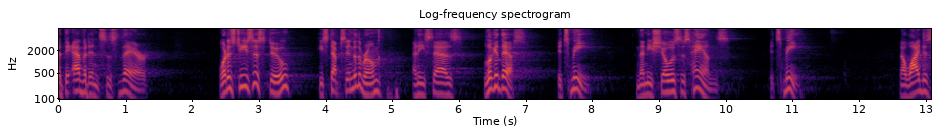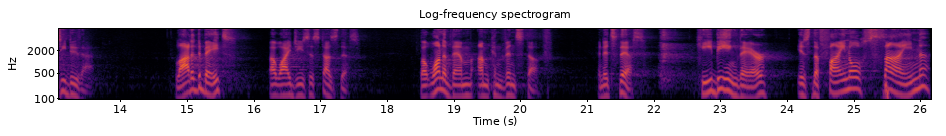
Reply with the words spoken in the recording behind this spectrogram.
but the evidence is there. What does Jesus do? He steps into the room and he says, Look at this, it's me. And then he shows his hands, it's me. Now, why does he do that? A lot of debates Uh, why Jesus does this. But one of them I'm convinced of, and it's this He being there is the final sign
